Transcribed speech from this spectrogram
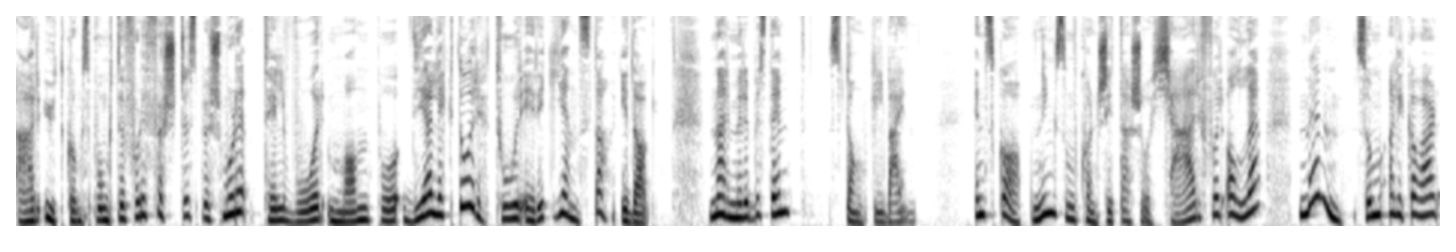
Er utgangspunktet for det første spørsmålet til vår mann på dialektor, Tor Erik Gjenstad, i dag. Nærmere bestemt stankelbein. En skapning som kanskje ikke er så kjær for alle, men som allikevel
